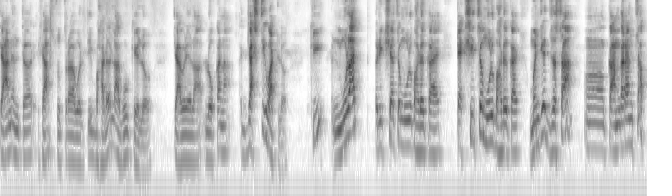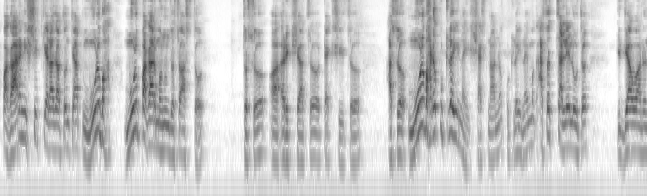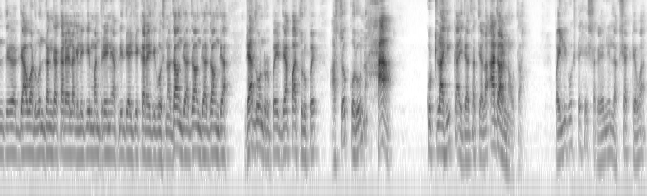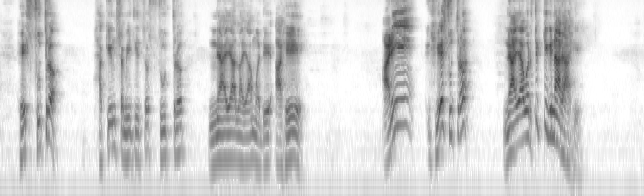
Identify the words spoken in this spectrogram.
त्यानंतर ह्या सूत्रावरती भाडं लागू केलं. त्यावेळेला लोकांना जास्ती वाटलं की मुळात रिक्षाचं मूळ भाडं काय टॅक्सीचं मूळ भाडं काय. म्हणजे जसा कामगारांचा पगार निश्चित केला जातो आणि त्यात मूळ भा मूळ पगार म्हणून जसं असतं तसं रिक्षाचं टॅक्सीचं असं मूळ भाडं कुठलंही नाही शासनानं कुठलंही नाही. मग असंच चाललेलं होतं की द्या वाढून द्या द्या वाढवून दंगा करायला लागले की मंत्र्यांनी आपली द्यायची करायची घोषणा जाऊन द्या जाऊन द्या जाऊन द्या द्या दोन रुपये द्या पाच रुपये असं करून हा कुठलाही कायद्याचा त्याला आधार नव्हता. पहिली गोष्ट हे सगळ्यांनी लक्षात ठेवा. हे सूत्र हाकीम समितीचं सूत्र न्यायालयामध्ये आहे. आणि हे सूत्र न्यायावरती टिकणारं आहे.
